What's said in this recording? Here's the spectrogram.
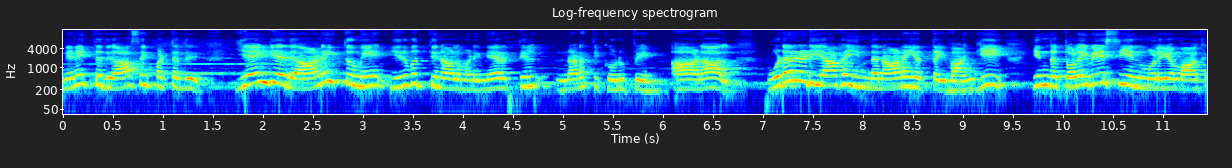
நினைத்தது ஆசைப்பட்டது. ஏங்கியது அனைத்துமே இருபத்தி நாலு மணி நேரத்தில் நடத்தி கொடுப்பேன். ஆனால் உடனடியாக இந்த நாணயத்தை வாங்கி இந்த தொலைபேசியின் மூலயமாக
